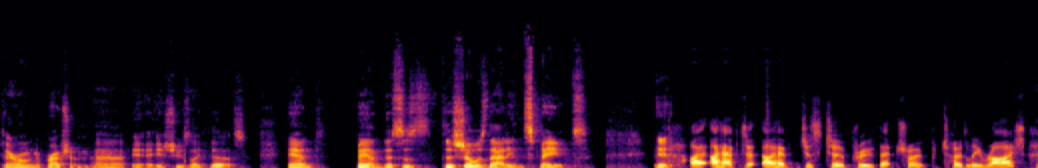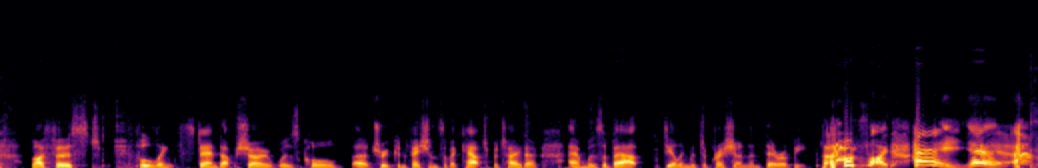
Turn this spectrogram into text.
their own depression uh, issues like this. And man, this is this show is that in spades. It, I, I have to. I have just to prove that trope totally right. My first full-length stand-up show was called uh, "True Confessions of a Couch Potato" and was about dealing with depression and therapy. I was like, "Hey, yeah,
